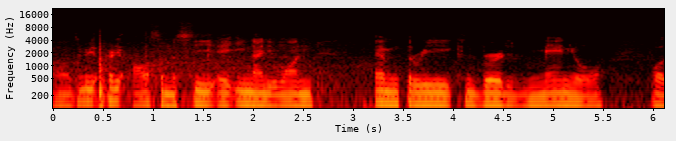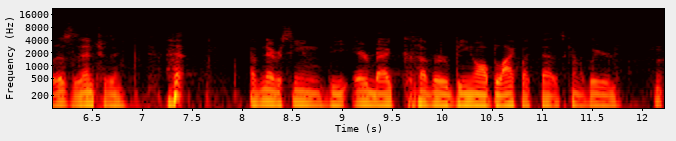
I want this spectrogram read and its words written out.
Uh, it's gonna be pretty awesome to see a E E91 M3 converted manual. Oh, this is interesting. I've never seen the airbag cover being all black like that. It's kind of weird.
